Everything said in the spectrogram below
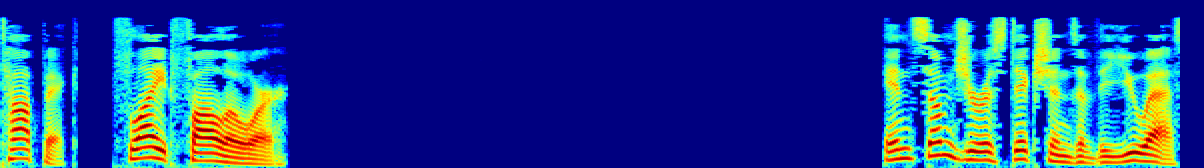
Topic. Flight follower In some jurisdictions of the U.S.,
